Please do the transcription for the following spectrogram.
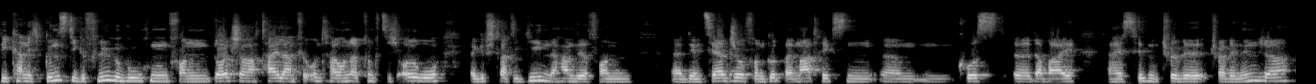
wie kann ich günstige Flüge buchen von Deutschland nach Thailand für unter 150 Euro. Da gibt es Strategien, da haben wir von äh, dem Sergio von Goodbye Matrix einen ähm, Kurs äh, dabei, der heißt Hidden Travel, Travel Ninja.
